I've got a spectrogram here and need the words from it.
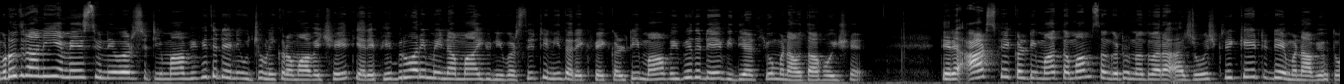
વડોદરાની એમએસ યુનિવર્સિટીમાં વિવિધ ડેની ઉજવણી કરવામાં આવે છે, ત્યારે ફેબ્રુઆરી મહિનામાં યુનિવર્સિટીની દરેક ફેકલ્ટીમાં વિવિધ ડે વિદ્યાર્થીઓ મનાવતા હોય છે. ત્યારે આર્ટ્સ ફેકલ્ટીમાં તમામ સંગઠનો દ્વારા આજરોજ ક્રિકેટ ડે મનાવ્યો હતો.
